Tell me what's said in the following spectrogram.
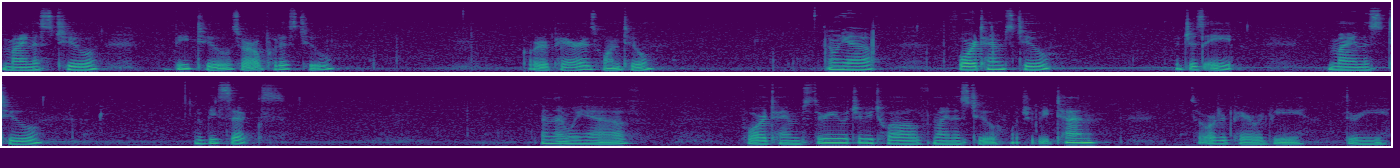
Minus 2 would be 2, so our output is 2. Ordered pair is 1, 2. And we have 4 times 2, which is 8 minus 2 would be 6. And then we have 4 times 3, which would be 12, minus 2, which would be 10. So ordered pair would be 3,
